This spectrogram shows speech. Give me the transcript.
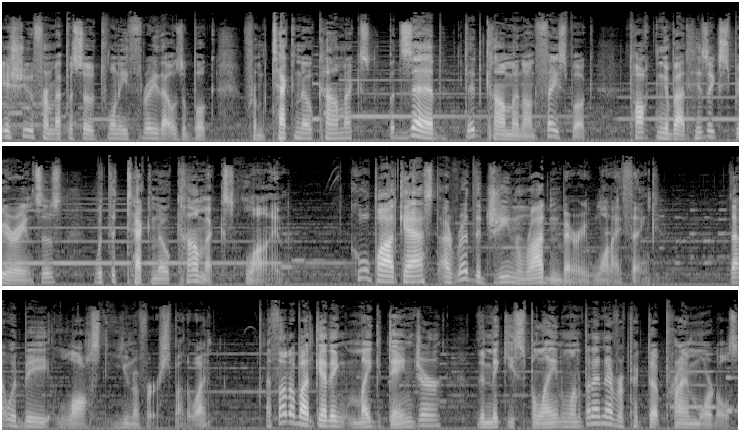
issue from episode 23. That was a book from Tekno Comix. But Zeb did comment on Facebook talking about his experiences with the Tekno Comix line. Cool podcast. I read the Gene Roddenberry one, I think. That would be Lost Universe, by the way. I thought about getting Mike Danger, the Mickey Spillane one, but I never picked up Primortals.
